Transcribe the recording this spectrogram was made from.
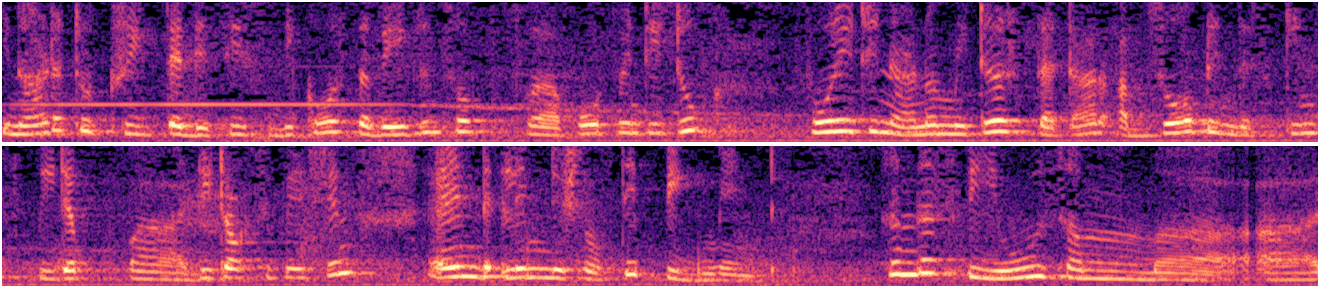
in order to treat the disease because the wavelengths of uh, 420 to 480 nanometers that are absorbed in the skin speed up uh, detoxification and elimination of the pigment. In this we use some uh, uh,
